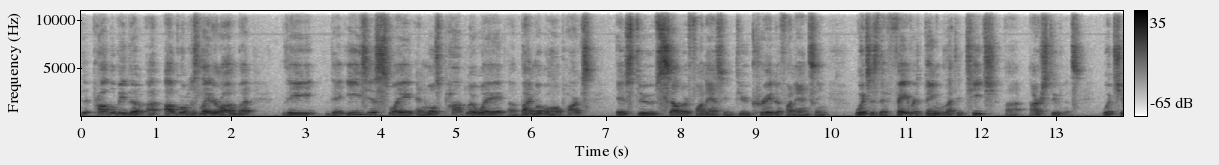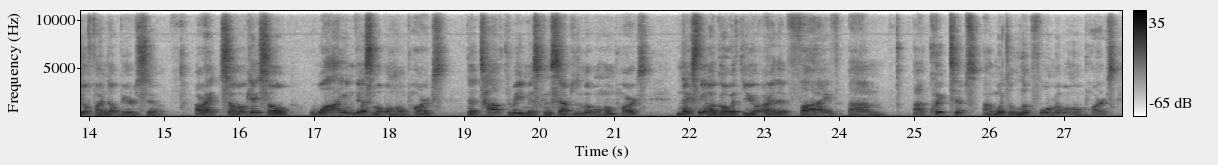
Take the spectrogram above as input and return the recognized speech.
the, probably the, uh, I'll go over this later on, but the, the easiest way and the most popular way of buying mobile home parks is through seller financing, through creative financing, which is the favorite thing we like to teach uh, our students, which you'll find out very soon. All right, so, okay, so why invest in mobile home parks? The top three misconceptions of mobile home parks. Next thing I'll go with you are the five um, uh, quick tips on what to look for in mobile home parks,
